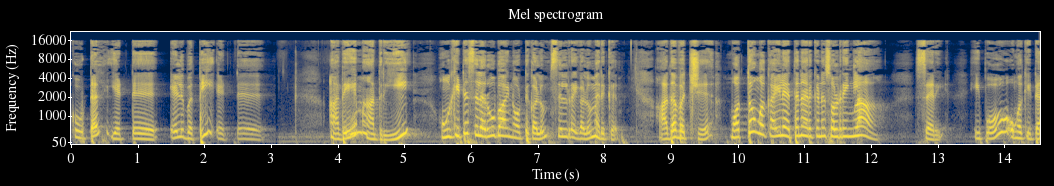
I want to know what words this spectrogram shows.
கூட்டல் எட்டு எழுபத்தி எட்டு. அதே மாதிரி உங்ககிட்ட சில ரூபாய் நோட்டுகளும் சில்லறைகளும் இருக்குது அதை வச்சு மொத்தம் உங்கள் கையில் எத்தனை இருக்குன்னு சொல்கிறீங்களா சரி இப்போது உங்ககிட்ட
